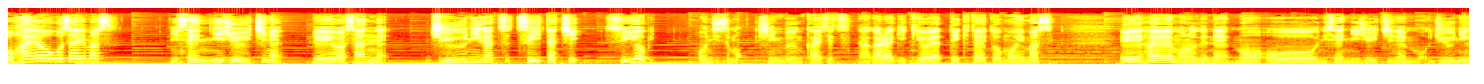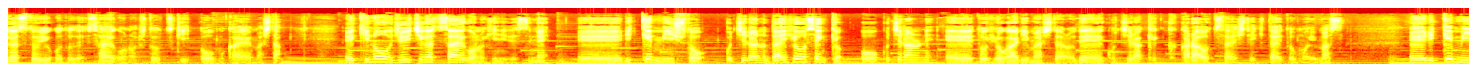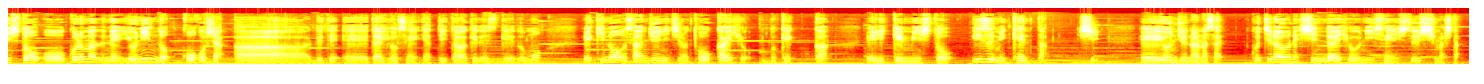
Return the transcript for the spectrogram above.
おはようございます。2021年、令和3年、12月1日、水曜日。本日も新聞解説、ながら聞きをやっていきたいと思います。えー早いものでね、もう2021年も12月ということで最後の一月を迎えました。えー昨日11月最後の日にですね、えー立憲民主党、こちらの代表選挙、こちらのね、えー投票がありましたので、こちら結果からお伝えしていきたいと思います。えー立憲民主党、これまでね、4人の候補者あ出て、えー代表選やっていたわけですけれども、えー昨日30日の投開票の結果、えー立憲民主党、泉健太氏、えー47歳、こちらをね、新代表に選出しました。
